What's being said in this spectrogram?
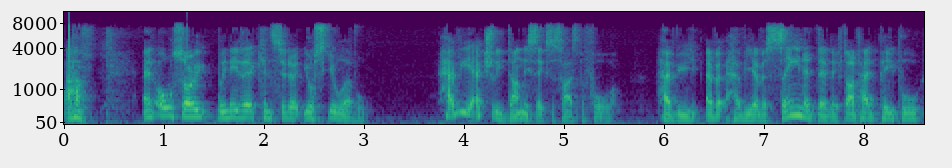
Um, and also, we need to consider your skill level. Have you actually done this exercise before? Have you ever have you ever seen a deadlift? I've had people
